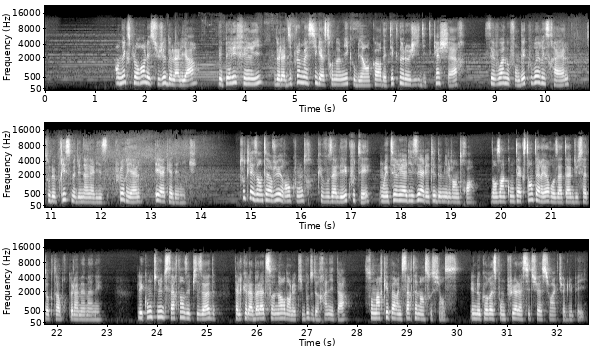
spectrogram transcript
En explorant les sujets de l'ALIA, des périphéries, de la diplomatie gastronomique ou bien encore des technologies dites cachères, ces voix nous font découvrir Israël sous le prisme d'une analyse plurielle et académique. Toutes les interviews et rencontres que vous allez écouter ont été réalisées à l'été 2023, dans un contexte antérieur aux attaques du 7 octobre de la même année les contenus de certains épisodes, tels que la balade sonore dans le kibbutz de Hanita, sont marqués par une certaine insouciance et ne correspondent plus à la situation actuelle du pays.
